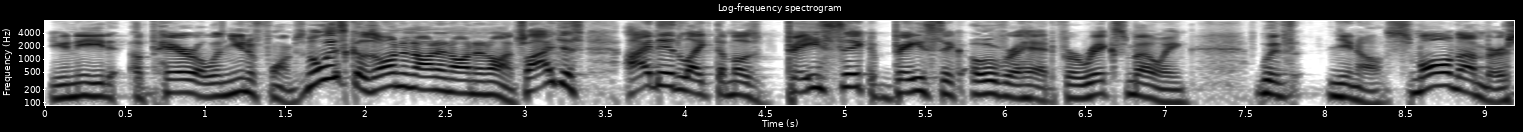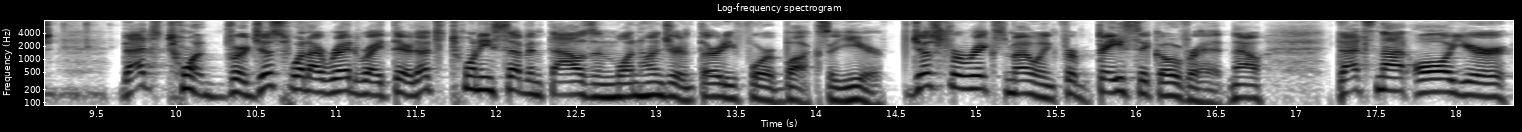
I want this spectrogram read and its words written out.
You need apparel and uniforms. And the list goes on and on and on and on. So I just, I did like the most basic, basic overhead for Rick's Mowing with, you know, small numbers that's tw- for just what I read right there. That's twenty seven thousand one hundred thirty four bucks a year just for Rick's mowing for basic overhead. Now, that's not all your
